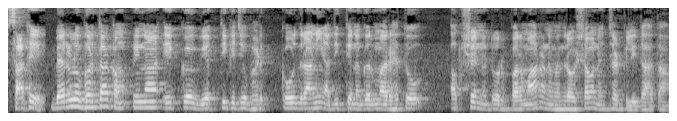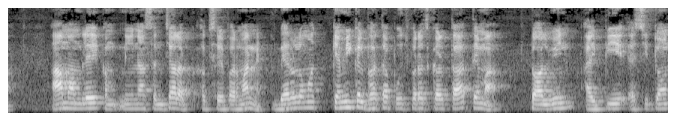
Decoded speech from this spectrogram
સાથે બેરલો ભરતા કંપનીના એક વ્યક્તિ કે જે ભડકોદરાની આદિત્યનગરમાં રહેતો અક્ષય નટોર પરમાર અને મહેન્દ્ર વસાવાને ઝડપી લીધા હતા. આ મામલે કંપનીના સંચાલક અક્ષય પરમારને બેરલોમાં કેમિકલ ભરતા પૂછપરછ કરતા તેમાં ટોલવિન આઈપીએ એસિટોન,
